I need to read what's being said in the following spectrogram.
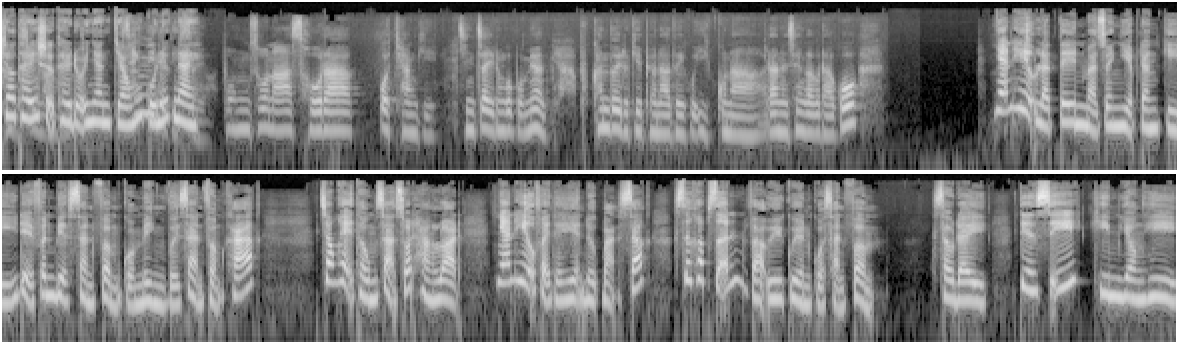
cho thấy sự thay đổi nhanh chóng của nước này. 꽃향기. 진짜 이런 거 보면 야, 북한도 이렇게 변화되고 있구나라는 생각을 하고 Nhãn hiệu là tên mà doanh nghiệp đăng ký để phân biệt sản phẩm của mình với sản phẩm khác. Trong hệ thống sản xuất hàng loạt, nhãn hiệu phải thể hiện được bản sắc, sức hấp dẫn và uy quyền của sản phẩm. Sau đây, tiến sĩ Kim Yong-hee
